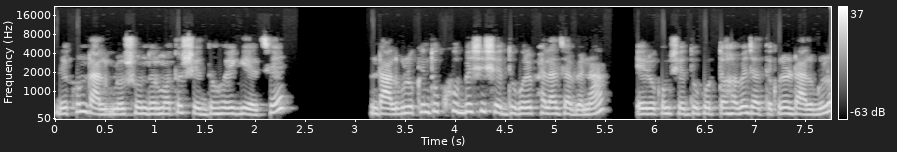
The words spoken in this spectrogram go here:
দেখুন, ডালগুলো সুন্দর মতো সেদ্ধ হয়ে গিয়েছে। ডালগুলো কিন্তু খুব বেশি সেদ্ধ করে ফেলা যাবে না। এরকম সেদ্ধ করতে হবে যাতে করে ডালগুলো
